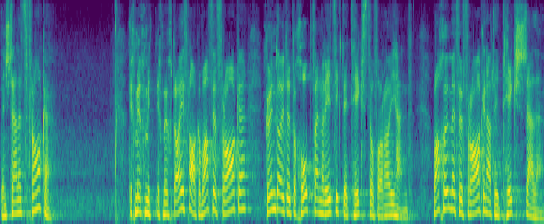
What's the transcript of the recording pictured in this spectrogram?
Dann stellen sie Fragen. Ich möchte, ich möchte euch fragen, was für Fragen gehen euch durch den Kopf, wenn ihr jetzt den Text so vor euch habt? Was können wir für Fragen an den Text stellen?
